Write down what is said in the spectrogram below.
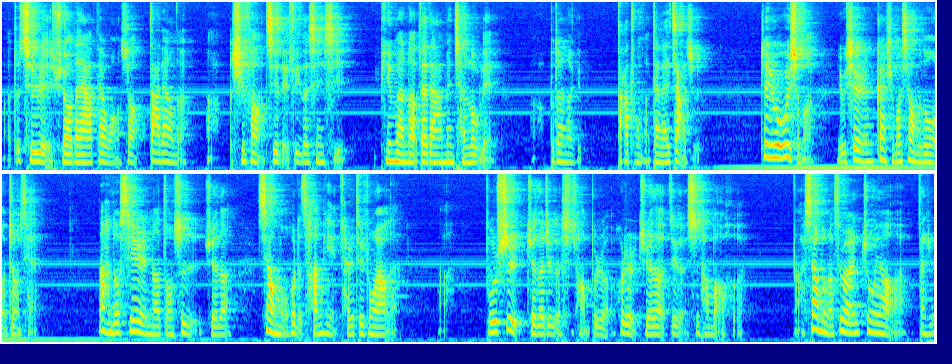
啊？这其实也需要大家在网上大量的啊释放积累自己的信息。频繁的在大家面前露脸，啊，不断的给大众呢带来价值，这就是为什么有些人干什么项目都能挣钱。那很多新人呢总是觉得项目或者产品才是最重要的，啊，不是觉得这个市场不热，或者觉得这个市场饱和，啊，项目呢虽然重要啊，但是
